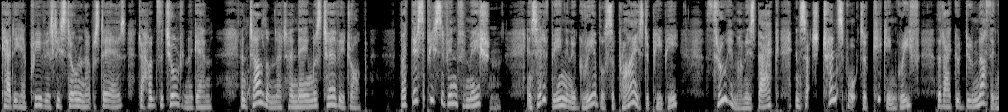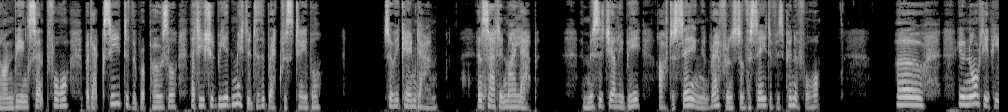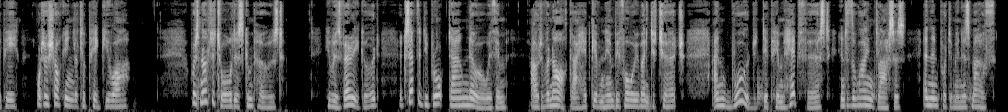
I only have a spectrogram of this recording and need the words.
Caddy had previously stolen upstairs to hug the children again and tell them that her name was Turveydrop but this piece of information, instead of being an agreeable surprise to Peepy, threw him on his back in such transports of kicking grief that I could do nothing on being sent for but accede to the proposal that he should be admitted to the breakfast table. So he came down and sat in my lap, and Mrs. Jellyby, after saying in reference to the state of his pinafore, "Oh, you naughty Peepy, what a shocking little pig you are!" was not at all discomposed. He was very good, except that he brought down Noah with him, out of an ark I had given him before we went to church, and would dip him head first into the wine glasses and then put him in his mouth.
